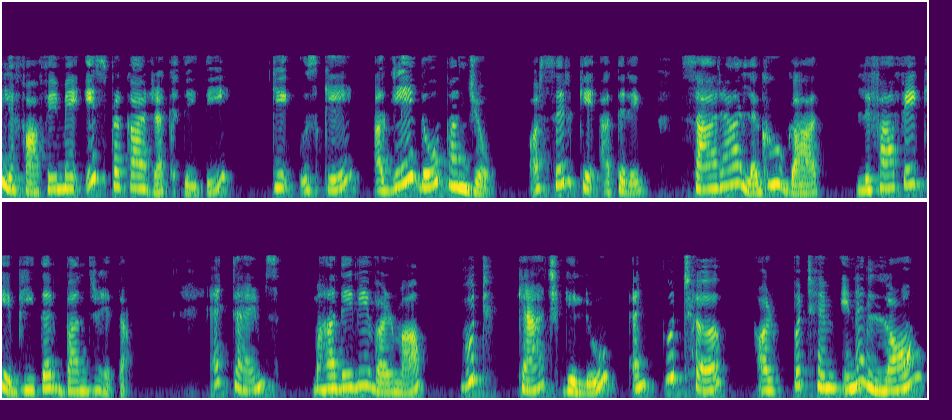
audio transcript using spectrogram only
लिफाफे में इस प्रकार रख देती कि उसके अगले दो पंजों और सिर के अतिरिक्त laghu लघुगात लिफाफे ke भीतर बंद रहता At times, Mahadevi Verma would catch Gillu and put her or put him in a long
